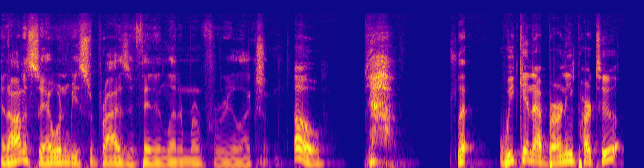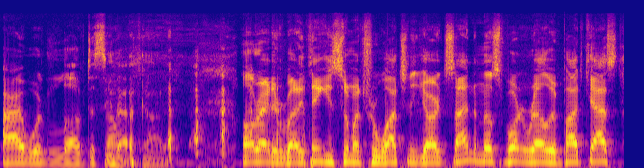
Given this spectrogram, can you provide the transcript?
and honestly, I wouldn't be surprised if they didn't let him run for reelection. Oh, yeah. Let, Weekend at Bernie Part Two. I would love to see Oh that. All right, everybody, thank you so much for watching the Yard Sign, the most important relevant podcast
